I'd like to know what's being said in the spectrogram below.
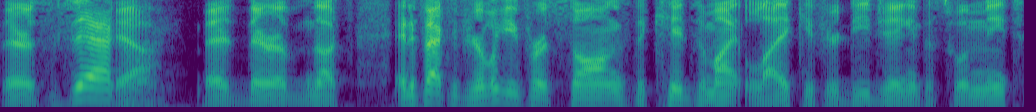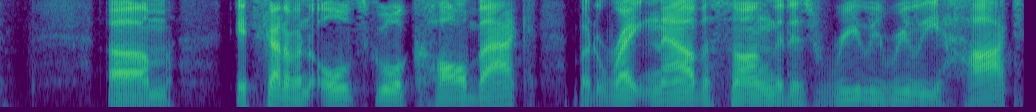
there's Exactly. Yeah, they're, they're nuts. And in fact, if you're looking for songs the kids might like, if you're DJing at the swim meet, um, it's kind of an old school callback. But right now, the song that is really really hot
